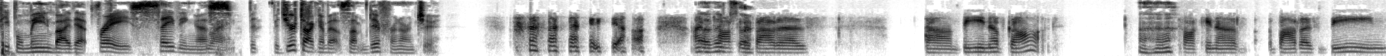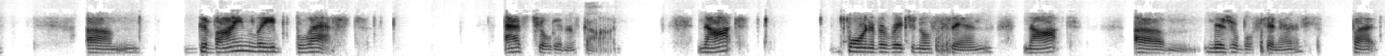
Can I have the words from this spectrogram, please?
people mean by that phrase, saving us. Right. But but you're talking about something different, aren't you? yeah, I'm talking so. about as um, being of God. Uh-huh. Talking of about us being um, divinely blessed as children of God, not born of original sin, not um, miserable sinners, but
